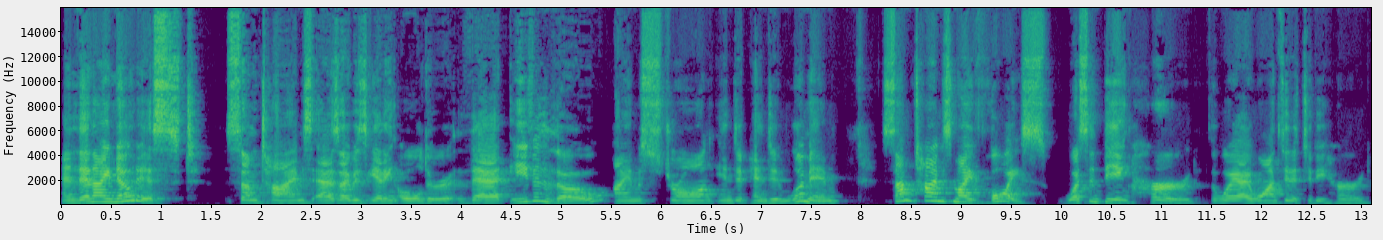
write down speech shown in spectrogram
And then I noticed sometimes as I was getting older that even though I am a strong, independent woman, sometimes my voice wasn't being heard the way I wanted it to be heard.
